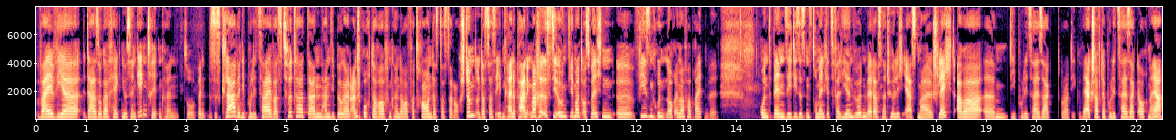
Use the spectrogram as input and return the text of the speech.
weil wir da sogar Fake News entgegentreten können. So, wenn, es ist klar, wenn die Polizei was twittert, dann haben die Bürger einen Anspruch darauf und können darauf vertrauen, dass das dann auch stimmt und dass das eben keine Panikmache ist, die irgendjemand aus welchen äh, fiesen Gründen auch immer verbreiten will. Und wenn sie dieses Instrument jetzt verlieren würden, wäre das natürlich erstmal schlecht. Aber ähm, die Polizei sagt oder die Gewerkschaft der Polizei sagt auch, naja,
